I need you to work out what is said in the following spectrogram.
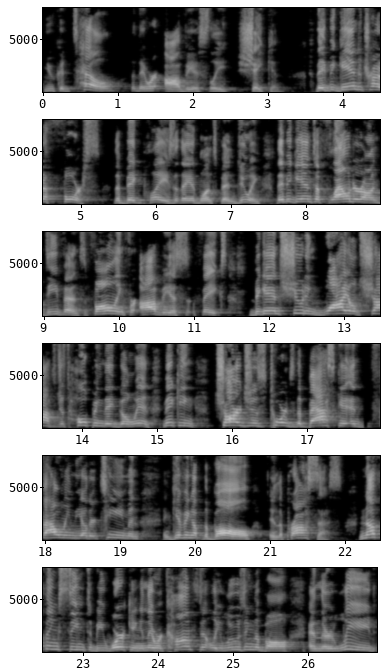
you could tell that they were obviously shaken. They began to try to force the big plays that they had once been doing. They began to flounder on defense, falling for obvious fakes, began shooting wild shots, just hoping they'd go in, making charges towards the basket and fouling the other team and, and giving up the ball in the process. Nothing seemed to be working, and they were constantly losing the ball, and their lead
